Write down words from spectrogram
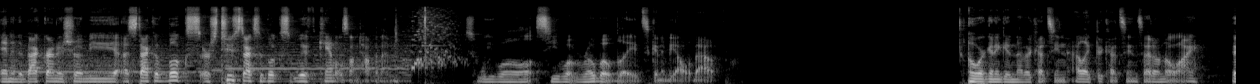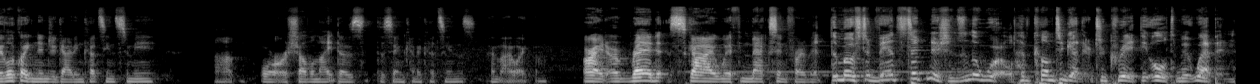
and in the background is showing me a stack of books or two stacks of books with candles on top of them. So we will see what Robo Blade's going to be all about. Oh, we're gonna get another cutscene. I like the cutscenes. I don't know why. They look like Ninja Gaiden cutscenes to me, um, or, or Shovel Knight does the same kind of cutscenes, and I like them. All right, a red sky with mechs in front of it. The most advanced technicians in the world have come together to create the ultimate weapon.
